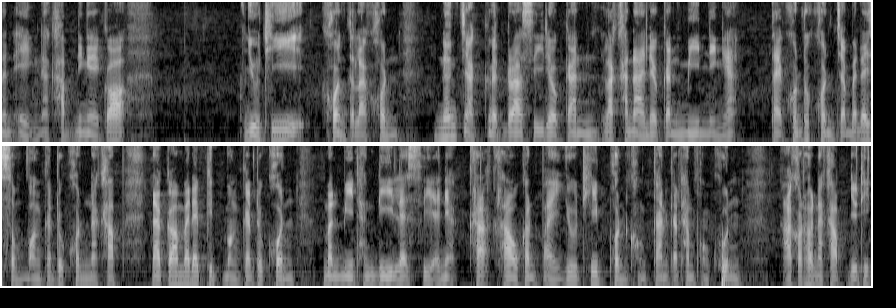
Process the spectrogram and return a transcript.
นั่นเองนะครับยังไงก็ อยู่ที่คนแต่ละคน เนื่องจากเกิดราศีเดียวกันลัคนาเดียวกันมีนอย่างเงี้ยแต่คนทุกคนจะไม่ได้สมหวังกันทุกคนนะครับ แล้วก็ไม่ได้ผิดหวังกันทุกคน มันมีทั้งดีและเสียเนี่ยคละเคล้ากันไปอยู่ที่ผลของการกระทำของคุณอ่าขอโทษนะครับ อยู่ที่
